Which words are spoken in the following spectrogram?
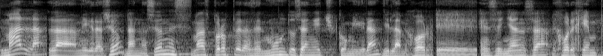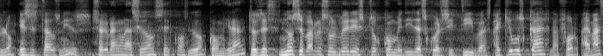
mala la migración. Las naciones más prósperas del mundo se han hecho con migrantes y la mejor enseñanza, mejor ejemplo es Estados Unidos. Esa gran nación se construyó con migrantes. Entonces, no se va a resolver esto con medidas coercitivas. Hay que buscar la forma. Además,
